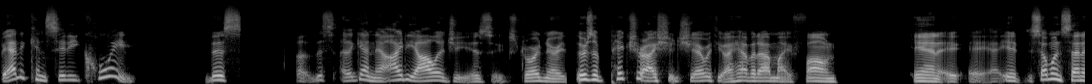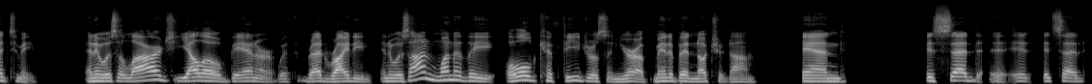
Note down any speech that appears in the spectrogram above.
Vatican City coin? This uh, this again, the ideology is extraordinary. There's a picture I should share with you. I have it on my phone, and it, it, someone sent it to me. And it was a large yellow banner with red writing. And it was on one of the old cathedrals in Europe, may have been Notre Dame. And it said, it, it said,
